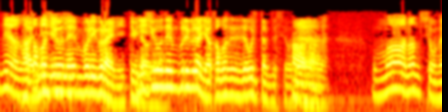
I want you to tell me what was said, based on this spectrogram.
ねあの、はい、赤羽に20年ぶりぐらいに行ってみたわけだ。20年ぶりぐらいに赤羽で降りたんですよね。はいはまあ、なんでしょうね。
